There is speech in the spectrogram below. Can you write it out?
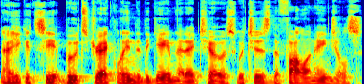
Now you can see it boots directly into the game that I chose, which is the Fallen Angels.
